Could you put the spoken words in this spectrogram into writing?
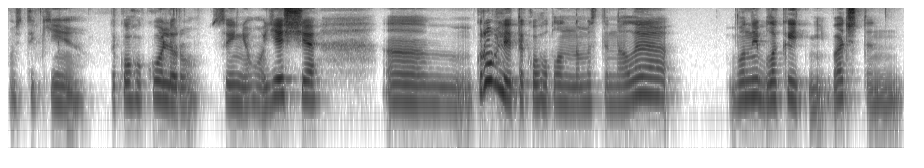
ось такі такого кольору синього. Є ще ем, круглі такого плану намистини, але вони блакитні. Бачите, ну,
